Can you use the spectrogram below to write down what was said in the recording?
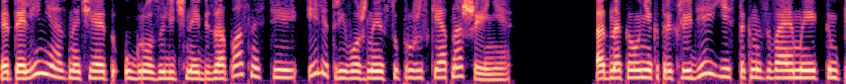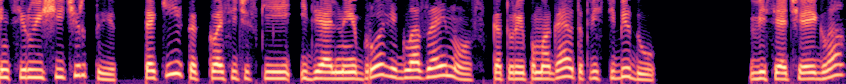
Эта линия означает угрозу личной безопасности или тревожные супружеские отношения. Однако у некоторых людей есть так называемые компенсирующие черты, такие как классические идеальные брови, глаза и нос, которые помогают отвести беду. Висячая игла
